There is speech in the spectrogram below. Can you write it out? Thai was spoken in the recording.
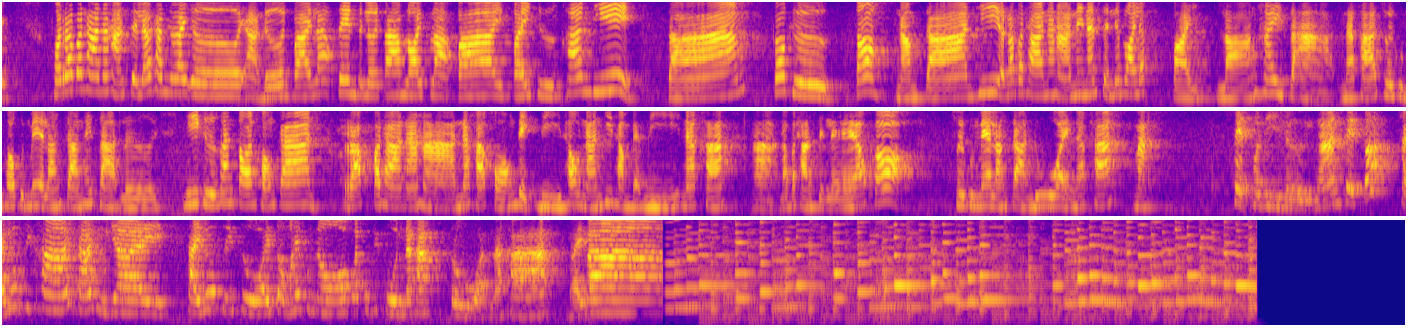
พอรับประทานอาหารเสร็จแล้วทำอะไรเอ่ยอะเดินไปลากเส้นไปเลยตามรอยประไป ไปถึงขั้นที่สามก็คือต้องนำจานที่รับประทานอาหารในนั้นเสร็จเรียบร้อยแล้วไปล้างให้สะอาดนะคะ ช่วยคุณพ่อคุณแม่ล้างจานให้สะอาดเลย นี่คือขั้นตอนของการ รับประทานอาหารนะคะของเด็กดีเท่านั้นที่ทำแบบนี้นะคะอ่ารับประทานเสร็จแล้วก็ช่วยคุณแม่ล้างจานด้วยนะคะมาเสร็จพอดีเลย งานเสร็จก็ถ่ายรูปสิคะช้าอยู่ใหญ่ถ่ายรูปสวยๆส่งมาให้คุณนกและคุณพิกุลนะคะ ตรวจนะคะบายบาย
